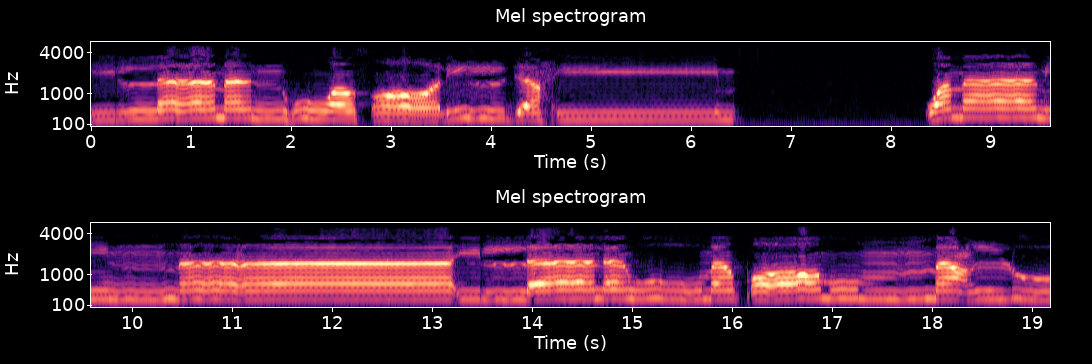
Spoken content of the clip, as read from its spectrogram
إلا من هو صال الجحيم وما منا إلا له مقام معلوم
